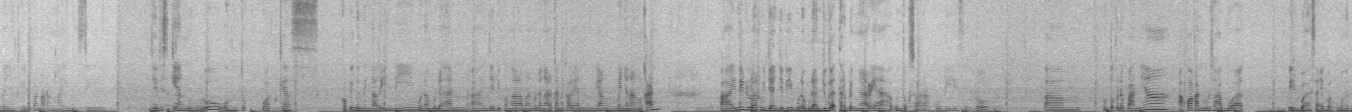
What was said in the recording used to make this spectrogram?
banyak kehidupan orang lain sih. Jadi sekian dulu untuk podcast kopi gunting kali ini. Mudah-mudahan uh, jadi pengalaman mendengarkan kalian yang menyenangkan. Uh, ini di luar hujan jadi mudah-mudahan juga terdengar ya untuk suaraku di situ. Um, untuk ke depannya aku akan berusaha buat ih bahasanya baku banget.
